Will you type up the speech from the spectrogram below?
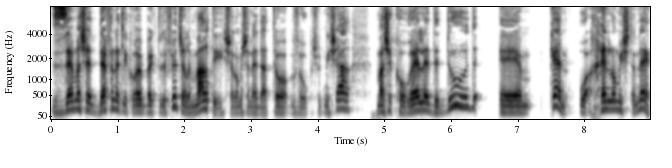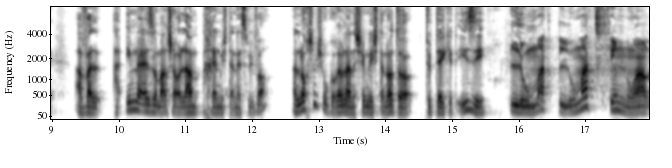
זה מה שדפנטלי קורה ב-Back to the Future למרטי שלא משנה את דעתו והוא פשוט נשאר מה שקורה Dude אמ, כן הוא אכן לא משתנה אבל האם נעז לומר שהעולם אכן משתנה סביבו? אני לא חושב שהוא גורם לאנשים להשתנות או to take it easy. לעומת לעומת פילם נואר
